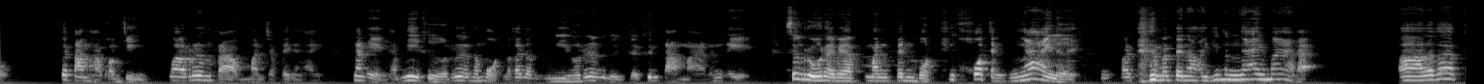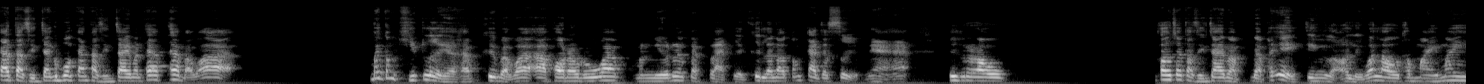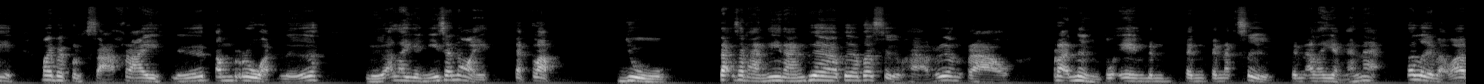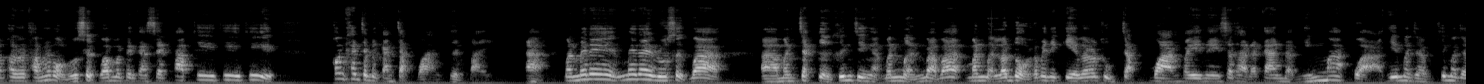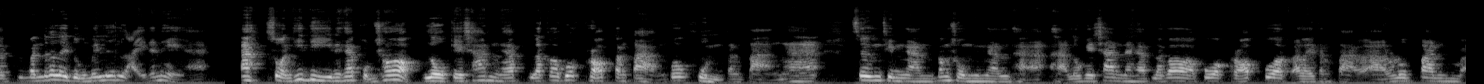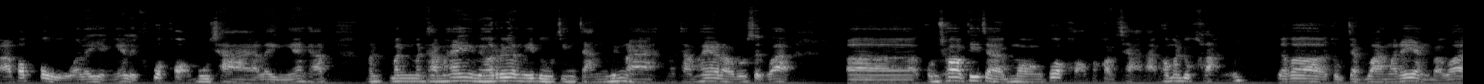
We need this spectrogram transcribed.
เพื่อตามหาความจริงว่าเรื่องราวมันจะเป็นยังไง นั่นเองครับนี่คือเรื่องทั้งหมดแล้วก็จะมีเรื่องอื่นเกิดขึ้นตามมานั่นเอง ซึ่งรู้อะไรไหมครับมันเป็นบทที่โคตรจะง่ายเลย มันมันเป็นอะไรที่มันง่ายมากอะอ่าแล้วก็การตัดสินใจกระบวนการตัดสินใจมันแทบแทบแบบว่า ไม่ต้องคิดเลยอะครับ คือแบบว่าอ่าพอเรารู้ว่ามันมีเรื่องแปลกๆเกิดขึ้น แล้วเราต้องการจะสืบเนี่ยฮะ คือเราเราจะตัดสินใจแบบแบบพระเอกจริงเหรอ หรือว่าเราทำไมไม่ไม่ไปปรึกษาใคร หรือตำรวจหรือ หรืออะไรอย่างนี้ซะหน่อย แต่กลับอยู่ ณสถานที่นั้นเพื่อเพื่อเพื่อสืบหาเรื่องราว ประหนึ่งตัวเองเป็นเป็นเป็นนักสืบเป็นอะไรอย่างนั้นน่ะ ก็เลยแบบว่าทำให้ผมรู้สึกว่ามันเป็นการเซตอัพที่ที่ที่ค่อนข้างจะเป็นการจับวางเกินไปอะมันไม่ได้ไม่ได้รู้สึกว่าอ่ามันจะเกิดขึ้นจริงอะมันเหมือนแบบว่ามันเหมือนเราโดดเข้าไปในเกมแล้วเราถูกจับวางไปในสถานการณ์แบบนี้มากกว่าที่มันจะที่มันจะมันก็เลยดูไม่ลื่นไหลนั่นเองฮะ อะส่วนที่ดีนะครับผมชอบโลเคชันครับแล้วก็พวกพร็อพต่างๆ พวกหุ่นต่างๆนะฮะซึ่งทีมงานต้องชมทีมงานหาหาโลเคชันนะครับแล้วก็พวกพร็อพพวกอะไรต่างๆอารูปปั้นอาพ่อปู่อะไรอย่างเงี้ยหรือพวกของบูชาอะไรอย่างเงี้ยครับมันมันมันทำให้เนื้อเรื่องนี้ดูจริงจังขึ้นมามันทำให้เรารู้สึกว่าผมชอบที่จะมองพวกของประกอบฉากอะเพราะมันดูขลัง แล้วก็ถูกจัดวางมาได้อย่างแบบว่า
